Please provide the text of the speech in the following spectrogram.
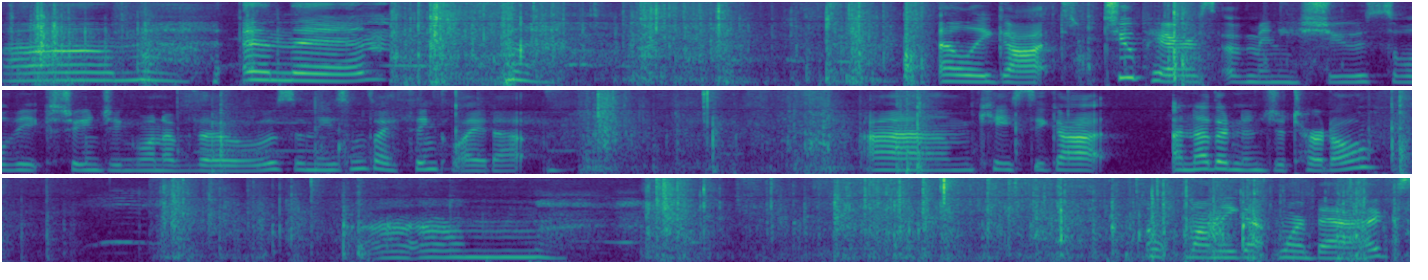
Um, and then Ellie got two pairs of Minnie shoes, so we'll be exchanging one of those. And these ones I think light up. Um, Casey got another Ninja Turtle. Um, oh, mommy got more bags.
